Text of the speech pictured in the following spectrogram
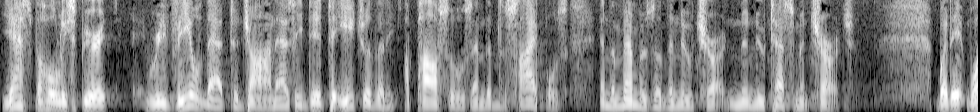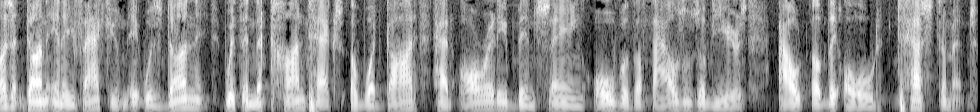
Yes, the Holy Spirit revealed that to John as he did to each of the apostles and the disciples and the members of the New Church, the New Testament church. But it wasn't done in a vacuum. It was done within the context of what God had already been saying over the thousands of years out of the Old Testament.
